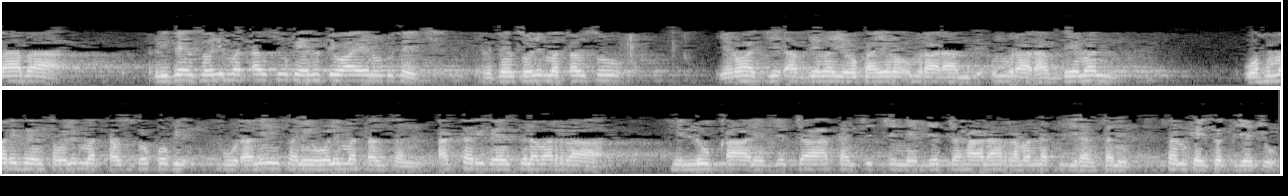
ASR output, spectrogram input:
baaba rifeensoliin maxxansuu keessatti waa'ee nu dhufeeti rifeensoliin maxxansuu yeroo hajjiidhaaf deeman yookaan yeroo umraadhaaf deeman wafuma rifeensa waliin maxxansu tokko fuudhanii sanii waliin maxxansan akka rifeensi namarraa hin luqqaaneef jecha kan ciccinneef jecha haala harramannatti jiran san keessatti jechuu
